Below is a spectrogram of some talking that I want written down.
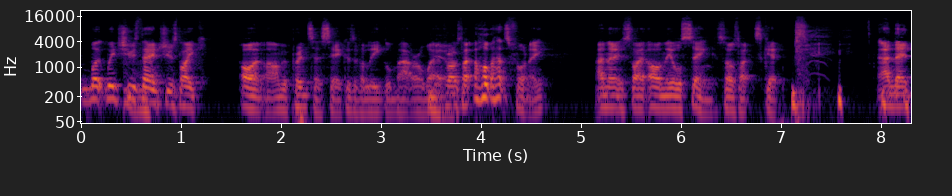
when she was there and she was like oh i'm, I'm a princess here because of a legal matter or whatever Yeah. i was like oh that's funny and then it's like oh and they all sing so i was like skip and then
